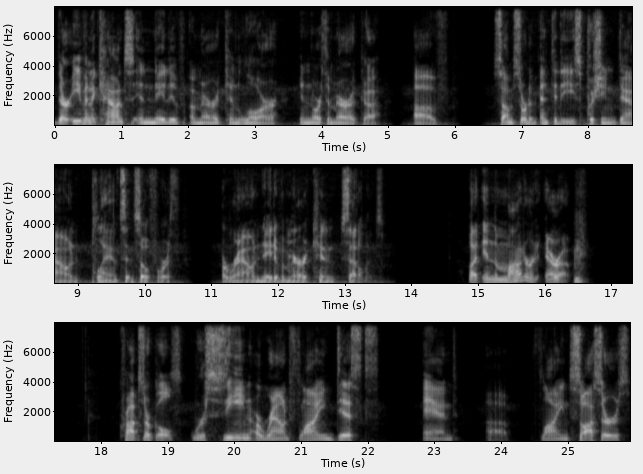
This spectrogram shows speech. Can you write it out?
there are even accounts in Native American lore in North America of some sort of entities pushing down plants and so forth around Native American settlements. But in the modern era, crop circles were seen around flying discs and uh, flying saucers.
